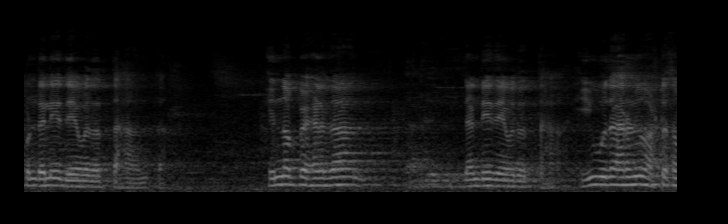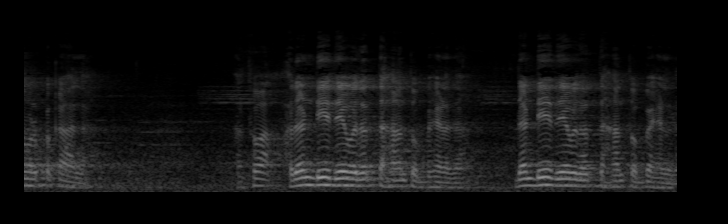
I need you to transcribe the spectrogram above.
ಕುಂಡಲಿ ದೇವದತ್ತ ಅಂತ. ಇನ್ನೊಬ್ಬ ಹೇಳ್ದ ದಂಡಿ ದೇವದತ್ತ. ಈ ಉದಾಹರಣೆಯೂ ಅಷ್ಟು ಸಮರ್ಪಕ ಅಲ್ಲ. ಅಥವಾ ಅದಂಡಿ ದೇವದತ್ತ ಅಂತ ಒಬ್ಬ ಹೇಳ್ದ. ದಂಡಿ ದೇವದತ್ತ ಅಂತ ಒಬ್ಬ ಹೇಳ್ದ.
